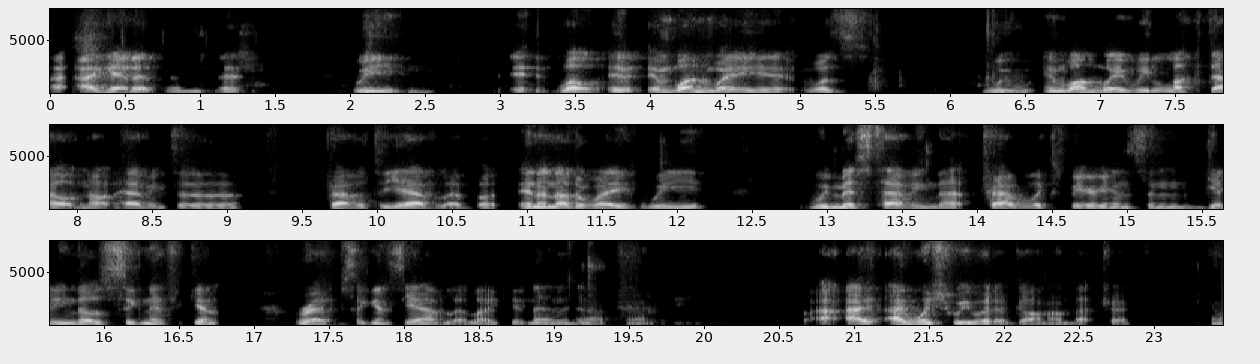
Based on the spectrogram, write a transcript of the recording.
I, I, get it. we, it, well, in, in one way, it was. We, in one way, we lucked out not having to travel to Gävle, but in another way, we we missed having that travel experience and getting those significant reps against Gävle. Like, yeah, yeah. I, I wish we would have gone on that trip. Yeah.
